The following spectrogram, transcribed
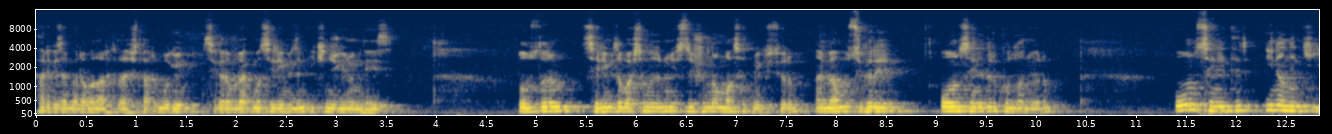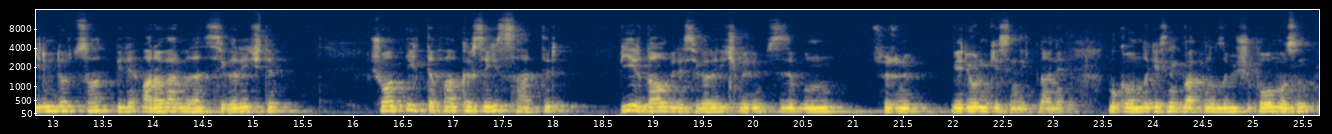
Herkese merhabalar arkadaşlar. Bugün sigara bırakma serimizin ikinci günündeyiz. Dostlarım, serimize başlamadan önce size şundan bahsetmek istiyorum. Hani ben bu sigarayı 10 senedir kullanıyorum. 10 senedir inanın ki 24 saat bile ara vermeden sigara içtim. Şu an ilk defa 48 saattir bir dal bile sigara içmedim. Size bunun sözünü veriyorum kesinlikle. Hani bu konuda kesinlikle aklınızda bir şüphe olmasın.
